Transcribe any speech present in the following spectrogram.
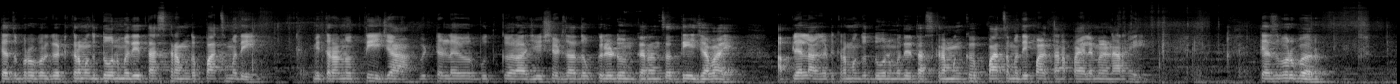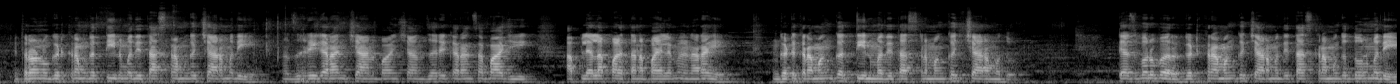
त्याचबरोबर गट क्रमांक दोनमध्ये तास क्रमांक पाचमध्ये मित्रांनो तेजा विठ्ठलरायवर बुतकर अजय शेठ जाधव कलेडोनकरांचा तेजा आहे आपल्याला गट क्रमांक दोनमध्ये तास क्रमांक पाचमध्ये पाळताना पाहायला मिळणार आहे. त्याचबरोबर मित्रांनो गट क्रमांक तीनमध्ये तास क्रमांक चारमध्ये झरेकरांची अनबांशान झरेकरांचा बाजी आपल्याला पाळताना पाहायला मिळणार आहे. गट क्रमांक तीनमध्ये तास क्रमांक चारमधून त्याचबरोबर गट क्रमांक चारमध्ये तास क्रमांक दोनमध्ये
